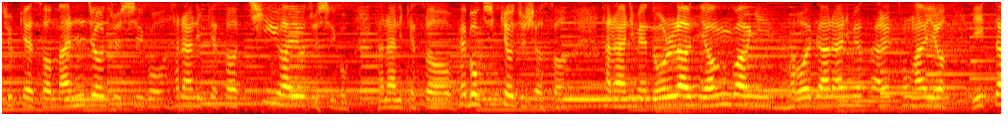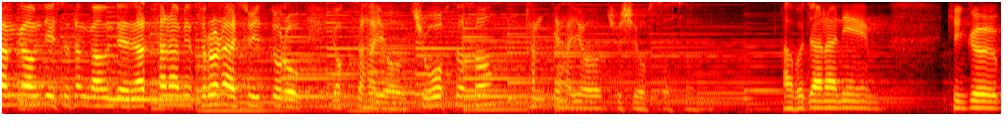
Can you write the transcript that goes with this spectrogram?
주께서 만져주시고 하나님께서 치유하여 주시고 하나님께서 회복시켜 주셔서 하나님의 놀라운 영광이 아버지 하나님의 딸을 통하여 이 땅 가운데 세상 가운데 나타나며 드러날 수 있도록 역사하여 주옵소서 함께하여 주시옵소서. 아버지 하나님 긴급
